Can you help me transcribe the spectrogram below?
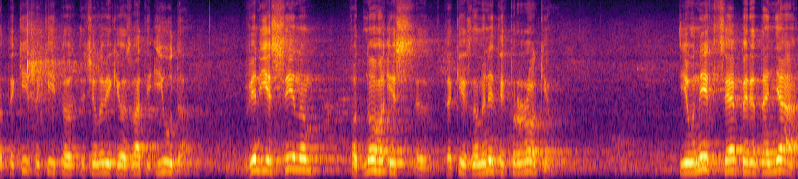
отакий такий то чоловік, його звати Іуда. Він є сином одного із таких знаменитих пророків. І у них це передання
